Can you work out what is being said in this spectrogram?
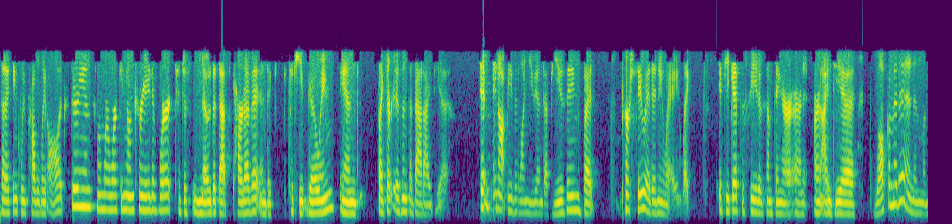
that I think we probably all experience when we're working on creative work to just know that that's part of it and to to keep going and like there isn't a bad idea. It may not be the one you end up using, but pursue it anyway. Like if you get the seed of something or, or, an, or an idea, welcome it in and let's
